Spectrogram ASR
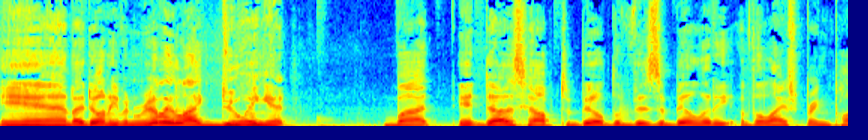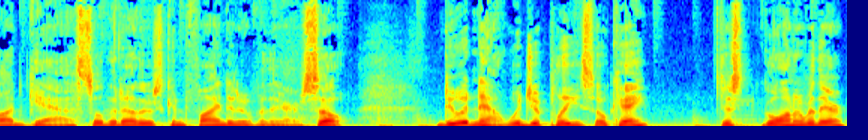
and I don't even really like doing it, but it does help to build the visibility of the LifeSpring podcast so that others can find it over there. So, do it now, would you please? Okay? Just go on over there.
